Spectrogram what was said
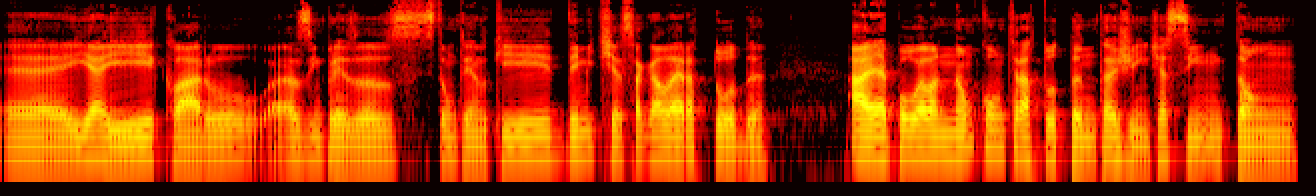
é, e aí, claro, as empresas estão tendo que demitir essa galera toda. A Apple ela não contratou tanta gente assim, então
